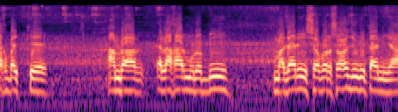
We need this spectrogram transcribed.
এক বাক্যে আমরার এলাকার মুরব্বী মাঝারি সবর সহযোগিতা নিয়া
